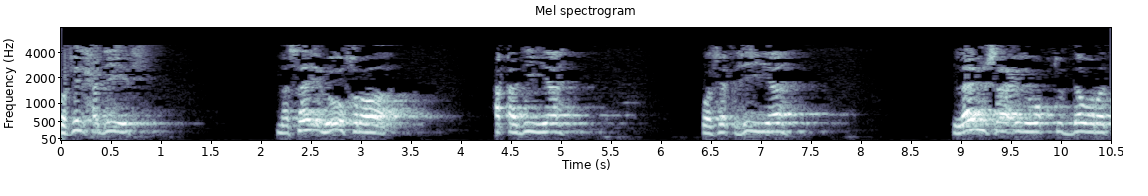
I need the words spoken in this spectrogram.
وفي الحديث مسائل أخرى عقدية وفقهية لا يساعد وقت الدورة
